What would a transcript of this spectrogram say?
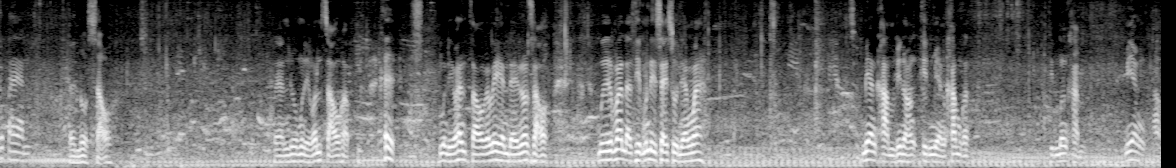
ก็แตนไดโนเสาร์แตนดูมันนี่วันเสาร์ครับมันนี่วันเสาร์ก็เลยเห็นไดโนเสาร์มือมันอาทิตย์มันนี่ใส่สูตรยังมาเมี่ยงคำพี่น้องกินเมี่ยงคำกัน กินเมืองคำเมี่ยงคำ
